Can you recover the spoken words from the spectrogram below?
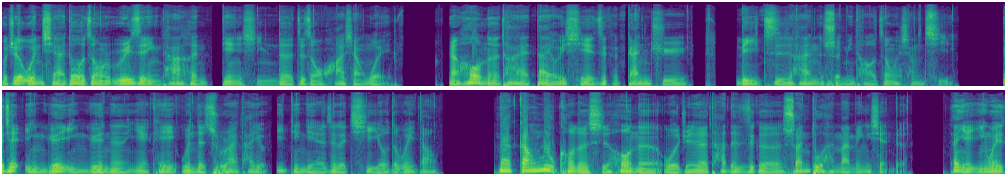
我觉得闻起来都有这种 Riesling，它很典型的这种花香味。然后呢，它还带有一些这个柑橘、荔枝和水蜜桃这种香气，而且隐约隐约呢，也可以闻得出来，它有一点点的这个汽油的味道。那刚入口的时候呢，我觉得它的这个酸度还蛮明显的，但也因为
